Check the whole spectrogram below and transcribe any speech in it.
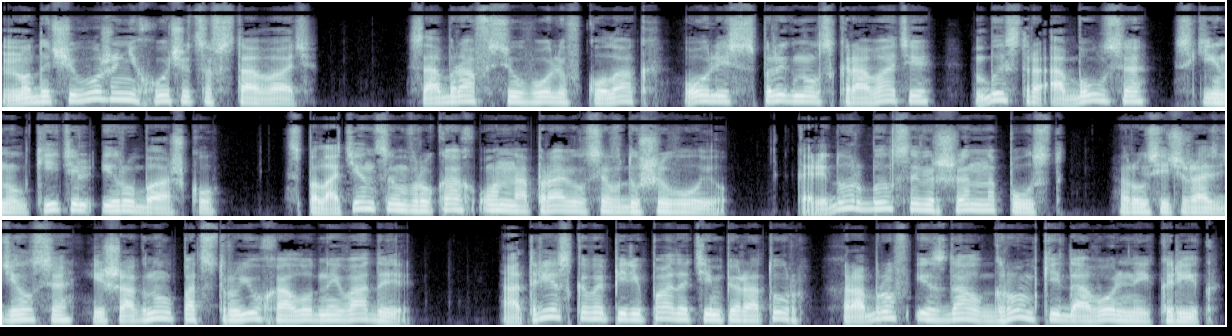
но до чего же не хочется вставать. Собрав всю волю в кулак, Олесь спрыгнул с кровати, быстро обулся, скинул китель и рубашку. С полотенцем в руках он направился в душевую. Коридор был совершенно пуст. Русич разделся и шагнул под струю холодной воды. От резкого перепада температур Храбров издал громкий довольный крик.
